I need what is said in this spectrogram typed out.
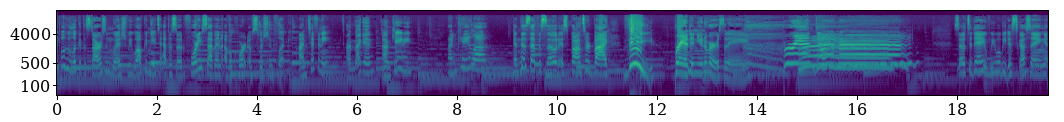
People who look at the stars and wish, we welcome you to episode 47 of A Court of Swish and Flick. I'm Tiffany, I'm Megan. I'm Katie. I'm Kayla, and this episode is sponsored by the Brandon University. Brandon! So today we will be discussing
